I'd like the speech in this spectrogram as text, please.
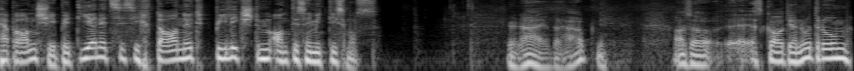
Herr Branschi, bedienen Sie sich da nicht billigstem Antisemitismus? Ja, nein, überhaupt nicht. Also es geht ja nur darum,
